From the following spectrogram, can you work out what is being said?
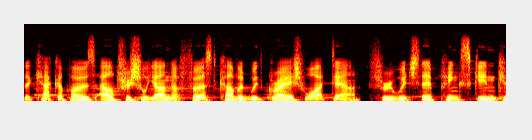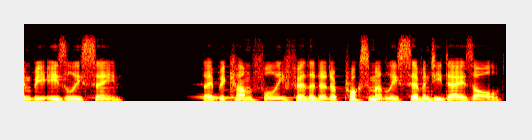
The kakapo's altricial young are first covered with grayish-white down, through which their pink skin can be easily seen. They become fully feathered at approximately 70 days old.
